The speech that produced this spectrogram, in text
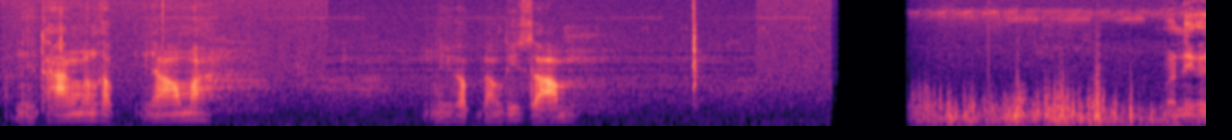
อันนี้ทางมันครับยาวมานี่ครับหลังที่สาม วันนี้ก็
